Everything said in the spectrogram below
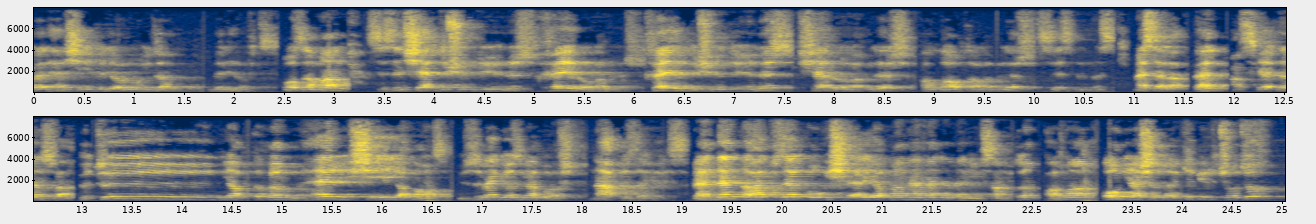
evvel her şeyi biliyor muydu? Biliyordu. O zaman sizin şer düşündüğünüz hayır olabilir. Hayır düşündüğünüz şer olabilir. Allah-u Teala bilir, siz bilmezsiniz. Mesela ben askerden sonra bütün yaptığım her şeyi yapamazdım. Yüzüme gözüme bulaştı. Ne yapacağız göreceğiz. Benden daha güzel o işleri yapan hemen hemen insandı. Ama 10 yaşındaki bir çocuk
